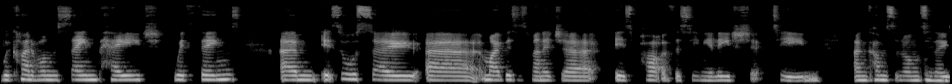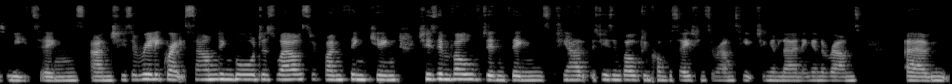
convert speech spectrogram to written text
we're kind of on the same page with things um, it's also uh, my business manager is part of the senior leadership team and comes along to mm-hmm. those meetings and she's a really great sounding board as well so if i'm thinking she's involved in things she has she's involved in conversations around teaching and learning and around um,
